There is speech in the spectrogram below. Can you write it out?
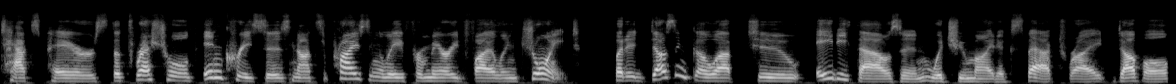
taxpayers, the threshold increases, not surprisingly, for married filing joint but it doesn't go up to 80,000, which you might expect, right? Double.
